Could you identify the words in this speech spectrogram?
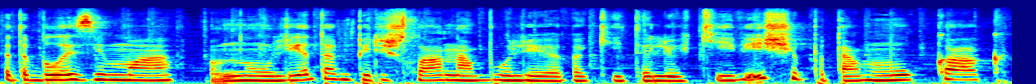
Это была зима. Ну, летом перешла на более какие-то легкие вещи, потому как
